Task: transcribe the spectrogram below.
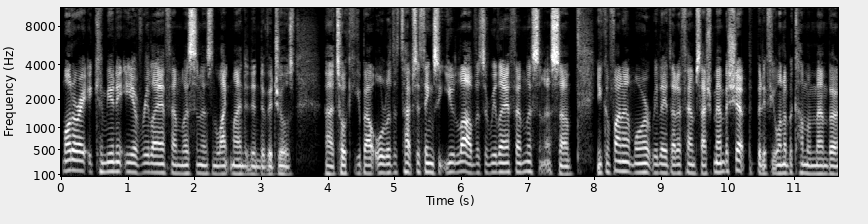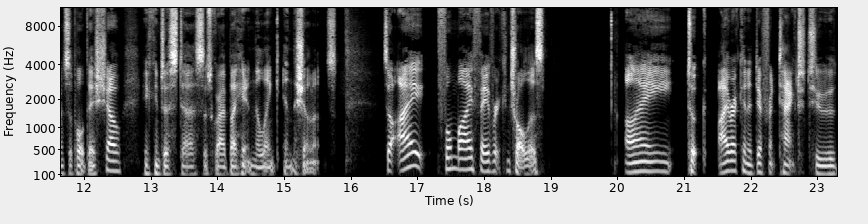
moderated community of Relay FM listeners and like minded individuals uh, talking about all of the types of things that you love as a Relay FM listener. So you can find out more at relay.fm slash membership. But if you want to become a member and support this show, you can just uh, subscribe by hitting the link in the show notes. So I, for my favorite controllers, I took, I reckon, a different tact to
